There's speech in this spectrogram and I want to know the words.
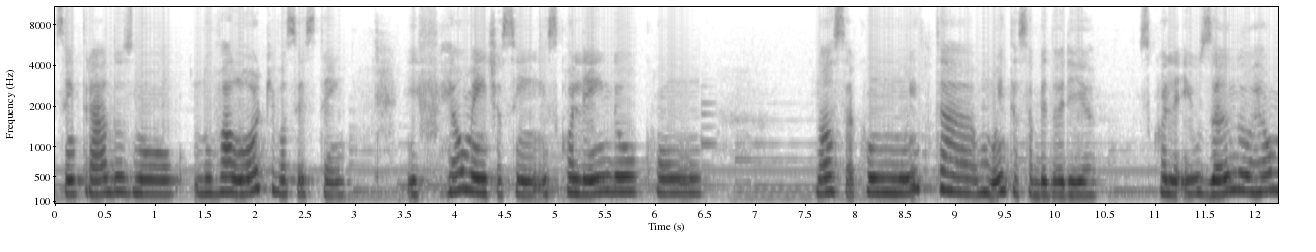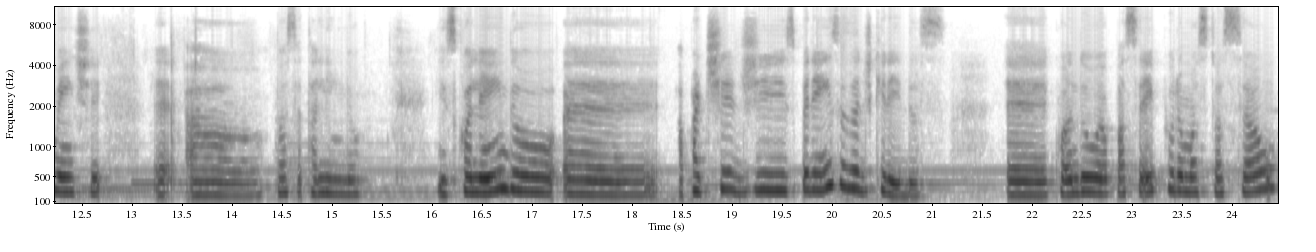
centrados no, no valor que vocês têm e realmente assim escolhendo com nossa com muita muita sabedoria escolher e usando realmente é, a nossa tá lindo escolhendo é, a partir de experiências adquiridas. É, quando eu passei por uma situação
